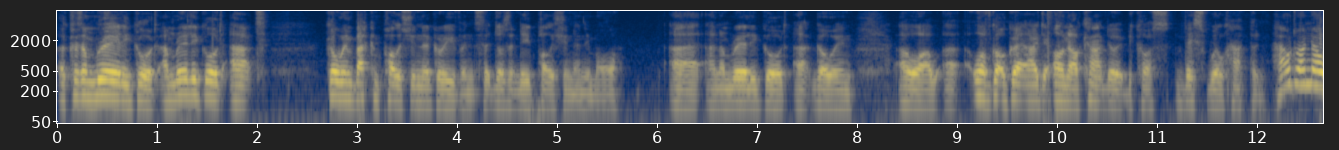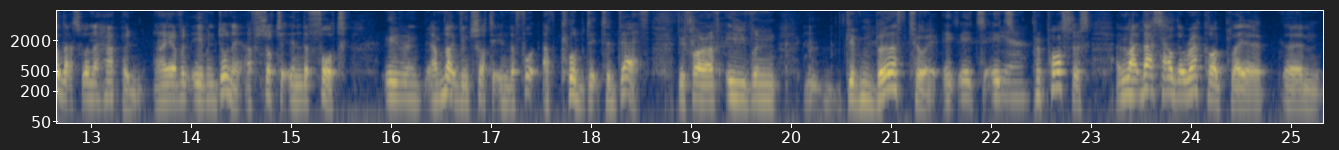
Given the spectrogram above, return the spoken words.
because I'm really good, I'm really good at going back and polishing a grievance that doesn't need polishing anymore, uh, and I'm really good at going. Oh, I, uh, oh, I've got a great idea. Oh no, I can't do it because this will happen. How do I know that's going to happen? I haven't even done it. I've shot it in the foot. Even I've not even shot it in the foot. I've clubbed it to death before I've even given birth to it. it it's it's Yeah. preposterous. And like that's how the record player um,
